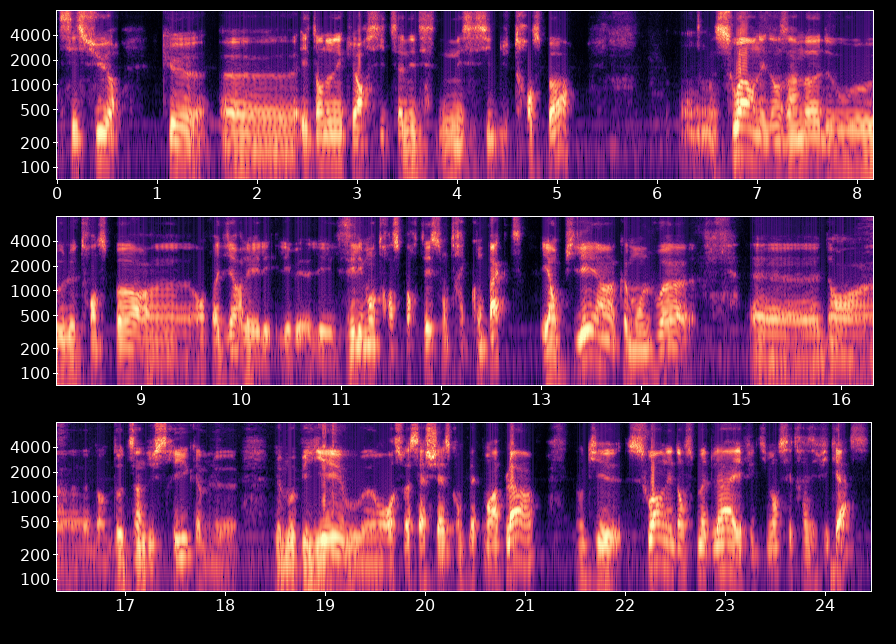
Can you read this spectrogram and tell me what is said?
c'est sûr euh, étant donné que leur site, ça nécessite du transport, soit on est dans un mode où le transport, euh, on va dire, les, éléments transportés sont très compacts et empilés, hein, comme on le voit euh, dans d'autres industries comme le, mobilier où on reçoit sa chaise complètement à plat. Hein. Donc, soit on est dans ce mode-là et effectivement c'est très efficace,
